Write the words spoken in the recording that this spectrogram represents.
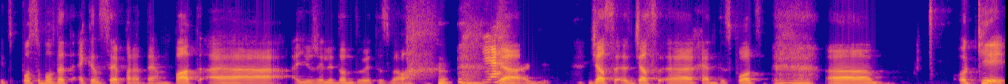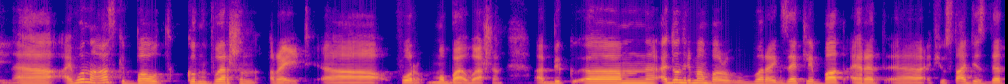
It's possible that I can separate them, but uh, I usually don't do it as well. Yeah, yeah just just uh, had the spot. Um, Okay, uh, I want to ask about conversion rate uh, for mobile version. Uh, bec- um, I don't remember where exactly, but I read uh, a few studies that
